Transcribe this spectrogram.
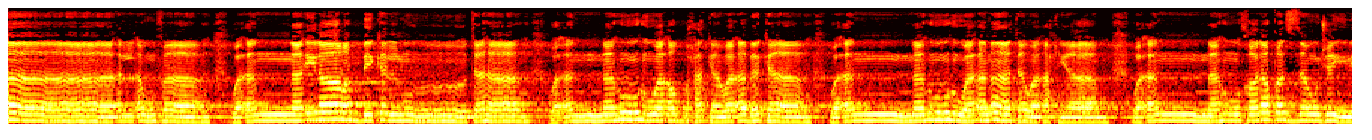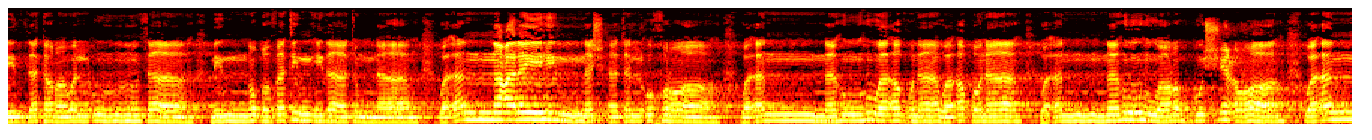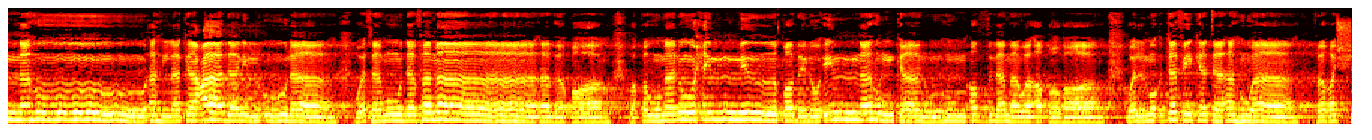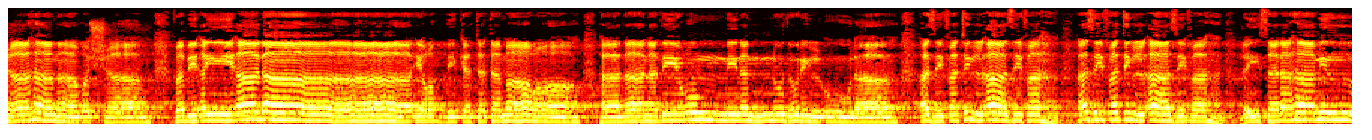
الأوفى. وأن إلى ربك المنتهى. وأنه هو أضحك وأبكى. وأنه هو أمات وأحيا. وأنه خلق الزوجين الذكر والأنثى من نطفة إذا تمنى. وأن عليه النشأة الأخرى وأنه هو أغنى وأقنى وأنه هو رب الشعرى وأنه أهلك عادا الأولى وثمود فما أبقى وقوم نوح من قبل إنهم كانوا هم أظلم وأطغى والمؤتفكة أهوى فغشاها ما غشا فبأي آلاء ربك تتمارى. هذا نذير من النذر الأولى. أزفت الآزفة أزفت الآزفة. ليس لها من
